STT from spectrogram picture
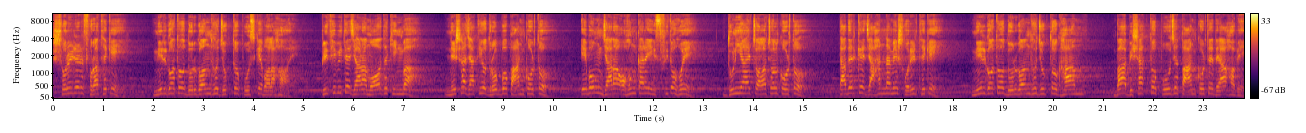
শরীরের ফোড়া থেকে নির্গত দুর্গন্ধযুক্ত পুষকে বলা হয়। পৃথিবীতে যারা মদ কিংবা নেশা জাতীয় দ্রব্য পান করত এবং যারা অহংকারে স্ফীত হয়ে দুনিয়ায় চলাচল করত, তাদেরকে জাহান্নামে শরীর থেকে নির্গত দুর্গন্ধযুক্ত ঘাম বা বিষাক্ত পুজ পান করতে দেয়া হবে।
